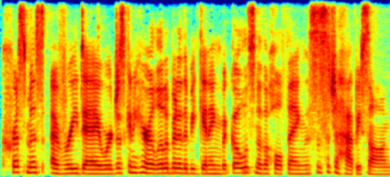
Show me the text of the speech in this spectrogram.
Christmas Every Day. We're just going to hear a little bit of the beginning, but go listen to the whole thing. This is such a happy song.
